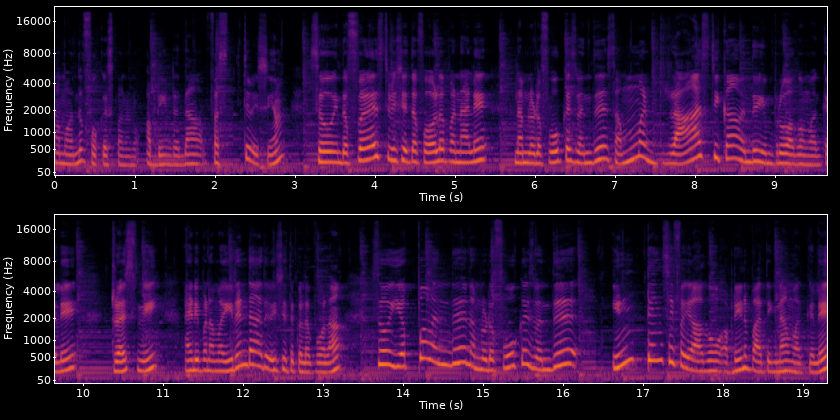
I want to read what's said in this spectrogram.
நம்ம வந்து ஃபோக்கஸ் பண்ணணும். அப்படின்றது தான் ஃபஸ்ட்டு விஷயம். ஸோ இந்த ஃபர்ஸ்ட் விஷயத்தை ஃபாலோ பண்ணாலே நம்மளோட ஃபோக்கஸ் வந்து செம்ம டிராஸ்டிக்காக வந்து இம்ப்ரூவ் ஆகும் மக்களே. ட்ரஸ்ட் மீ அண்ட் இப்போ நம்ம இரண்டாவது விஷயத்துக்குள்ளே போகலாம் ஸோ எப்போ வந்து நம்மளோட ஃபோக்கஸ் வந்து இன்டென்சிஃபை ஆகும் அப்படின்னு பார்த்தீங்கன்னா மக்களே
